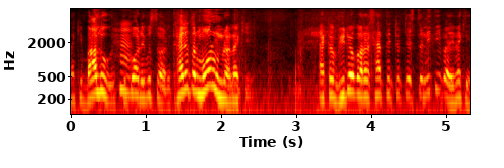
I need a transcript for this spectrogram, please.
নাকি বালু একটু হ্যাঁ। পরে বুঝতে পারি খাইলে তোর মরুম না নাকি? একটা ভিডিও করার সাথে একটু টেস্ট নিতেই পারি নাকি?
